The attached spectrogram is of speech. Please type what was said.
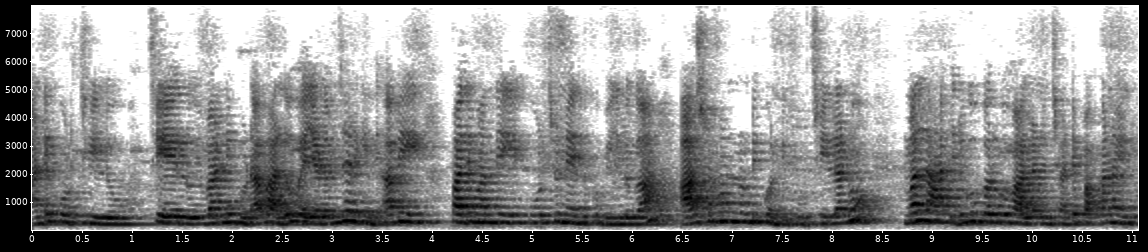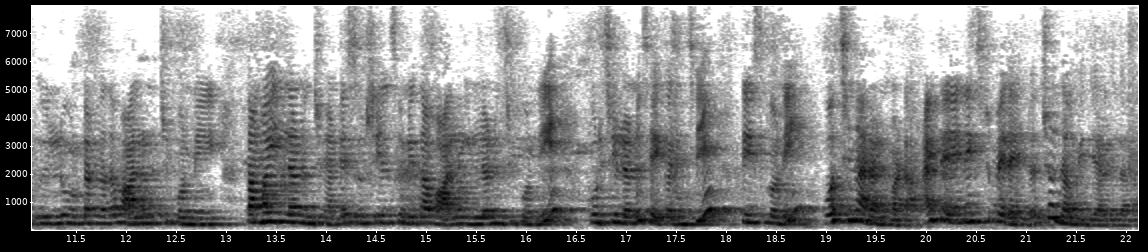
అంటే కుర్చీలు చైర్లు ఇవన్నీ కూడా వాళ్ళు వేయడం జరిగింది. అవి పది మంది కూర్చునేందుకు వీలుగా ఆశ్రమం నుండి కొన్ని కుర్చీలను మళ్ళా ఇరుగు పొరుగు వాళ్ళ నుంచి అంటే పక్కన ఇల్లు- ఇల్లు ఉంటారు కదా వాళ్ళ నుంచి కొన్ని తమ ఇళ్ళ నుంచి అంటే సుశీల్ సునీత వాళ్ళ ఇళ్ళ నుంచి కొన్ని కుర్చీలను సేకరించి తీసుకొని వచ్చినారనమాట అయితే నెక్స్ట్ పేరు ఏంటో చూద్దాం విద్యార్థులారా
